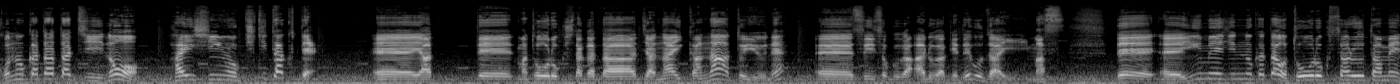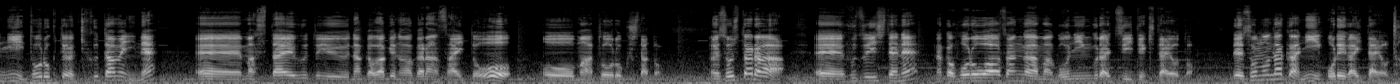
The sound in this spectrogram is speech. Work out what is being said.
この方たちの配信を聞きたくて、えー、やって、まあ、登録した方じゃないかなというね、えー、推測があるわけでございます。で、えー、有名人の方を登録されるために、登録というか聞くためにね、えー、まあ、スタイフというなんかわけのわからんサイトを、まあ、登録したと。えそしたら、え付随してね、なんかフォロワーさんがま5人ぐらいついてきたよと。で、その中に俺がいたよと。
